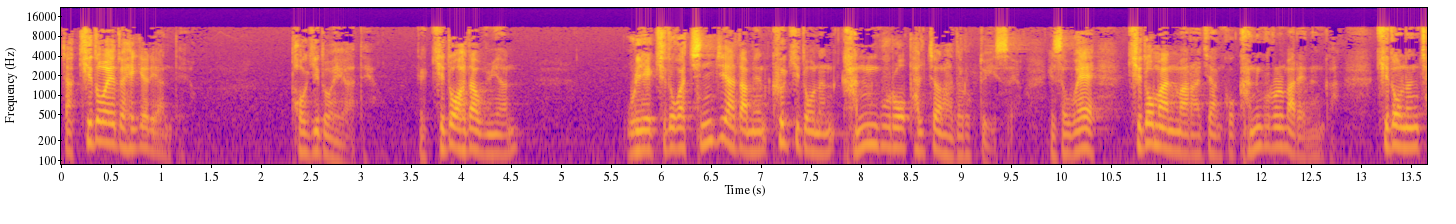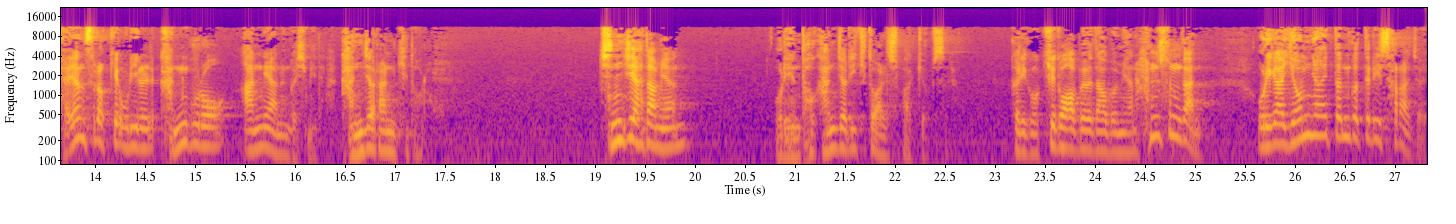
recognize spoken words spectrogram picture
자, 기도해도 해결이 안 돼요. 더 기도해야 돼요. 기도하다 보면 우리의 기도가 진지하다면 그 기도는 간구로 발전하도록 되어 있어요. 그래서 왜 기도만 말하지 않고 간구를 말하는가? 기도는 자연스럽게 우리를 간구로 안내하는 것입니다. 간절한 기도로. 진지하다면 우리는 더 간절히 기도할 수밖에 없어요. 그리고 기도하다 보면 한순간 우리가 염려했던 것들이 사라져요.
